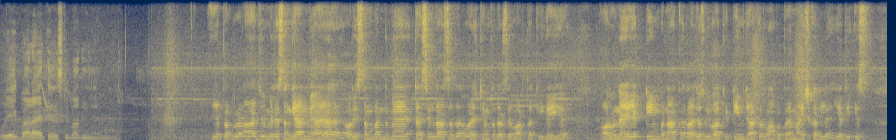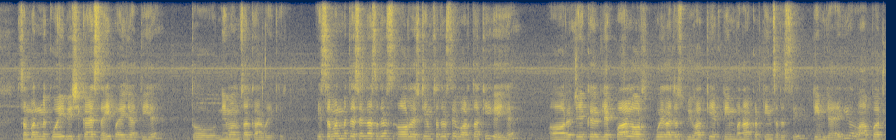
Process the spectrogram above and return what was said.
वो एक बार आए थे उसके बाद नहीं आए। ये प्रकरण आज मेरे संज्ञान में आया है और इस संबंध में तहसीलदार सदर व एसडीएम सदर से वार्ता की गई है और उन्हें एक टीम बनाकर राजस्व विभाग की टीम जाकर वहाँ पर पैमाइश कर ले। यदि इस संबंध में कोई भी शिकायत सही पाई जाती है तो नियमानुसार कार्रवाई की इस संबंध में तहसीलदार सदर और एसडीएम सदर से वार्ता की गई है और एक लेखपाल और पूरे राजस्व विभाग की एक टीम बनाकर तीन सदस्यीय टीम जाएगी और वहाँ पर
